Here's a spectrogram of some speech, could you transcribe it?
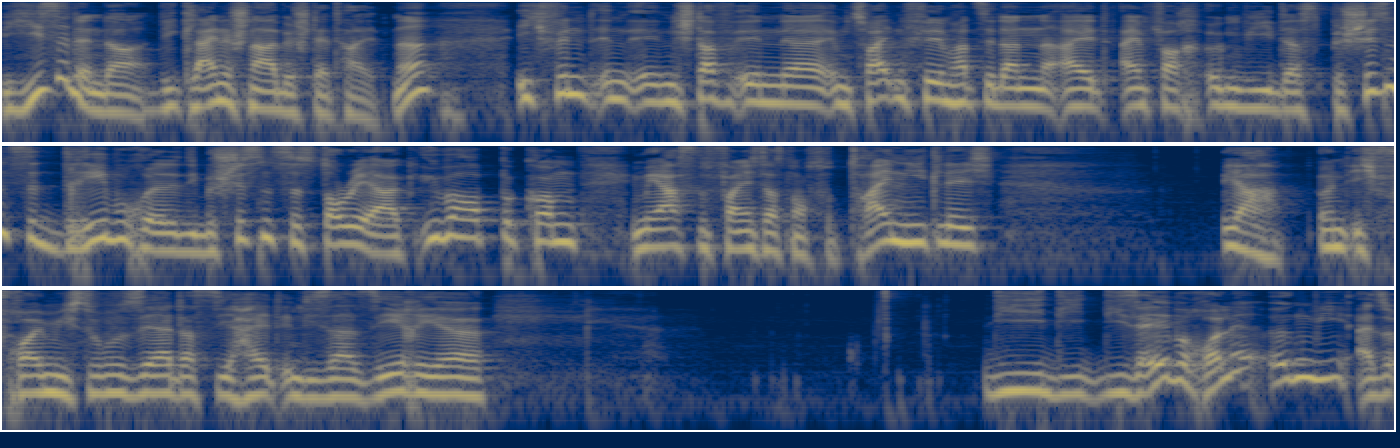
wie hieß sie denn da? Die kleine Schnabelstedt halt, ne? Ich finde, in, in Staff, in, äh, im zweiten Film hat sie dann halt einfach irgendwie das beschissenste Drehbuch oder die beschissenste Story Arc überhaupt bekommen. Im ersten fand ich das noch total niedlich. Ja, und ich freue mich so sehr, dass sie halt in dieser Serie die, die, dieselbe Rolle irgendwie, also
